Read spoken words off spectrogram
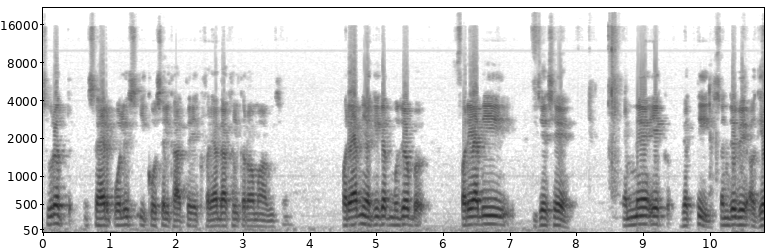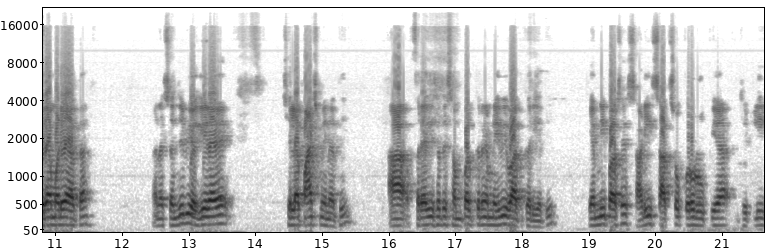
સુરત શહેર પોલીસ ઇકોસેલ ખાતે એક ફરિયાદ દાખલ કરવામાં આવી છે. ફરિયાદની હકીકત મુજબ ફરિયાદી જે છે એમને એક વ્યક્તિ સંજયભાઈ અઘેરા મળ્યા હતા. અને સંજયભાઈ અઘેરાએ છેલ્લા પાંચ મહિનાથી આ ફરિયાદી સાથે સંપર્ક કરીને એમને એવી વાત કરી હતી કે એમની પાસે સાડી સાતસો કરોડ રૂપિયા જેટલી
